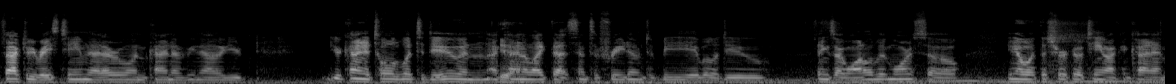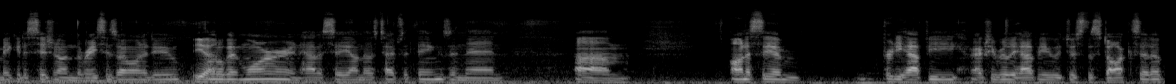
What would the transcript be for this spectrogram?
factory race team that everyone kind of, you know, you you're kind of told what to do, and I Yeah. kind of like that sense of freedom to be able to do things I want a little bit more. So, you know, with the Sherco team, I can kind of make a decision on the races I want to do Yeah. a little bit more and have a say on those types of things, and then, um, honestly, I'm pretty happy, actually really happy with just the stock setup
